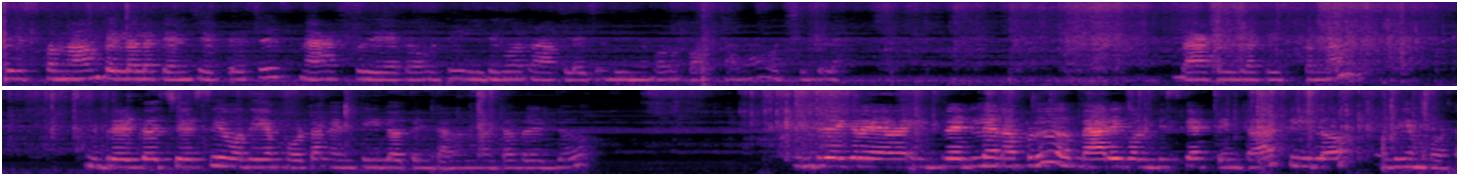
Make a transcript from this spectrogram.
తీసుకున్నాం పిల్లలకి అని చెప్పేసి స్నాక్స్ ఏదో ఒకటి ఇది కూడా రావట్లేదు దీన్ని కూడా కొడతాను వచ్చిందిలే. బేకరీలో తీసుకున్నా ఈ బ్రెడ్ వచ్చేసి ఉదయం పూట నేను టీలో తింటాను అనమాట బ్రెడ్ ఇంటి దగ్గర ఈ బ్రెడ్ లేనప్పుడు మ్యారీగోల్డ్ బిస్కెట్ తింటా టీలో ఉదయం పూట.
